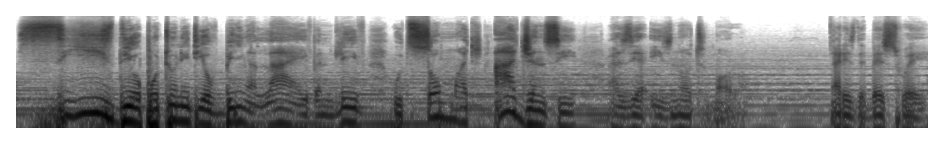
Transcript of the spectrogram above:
seize the opportunity of being alive and live with so much urgency as there is no tomorrow. That is the best way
